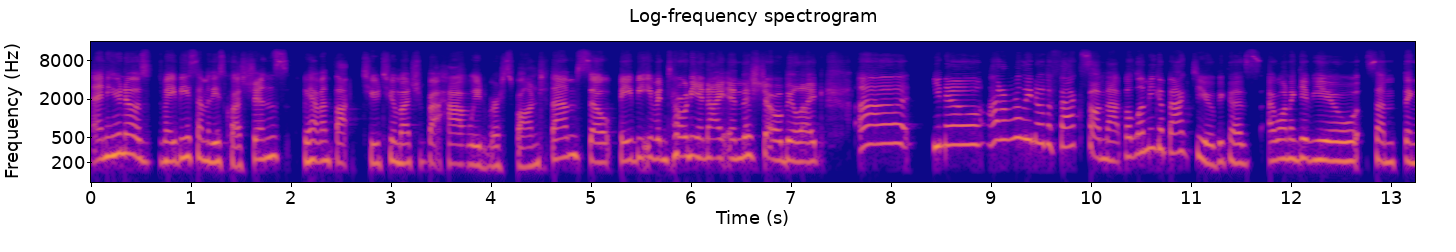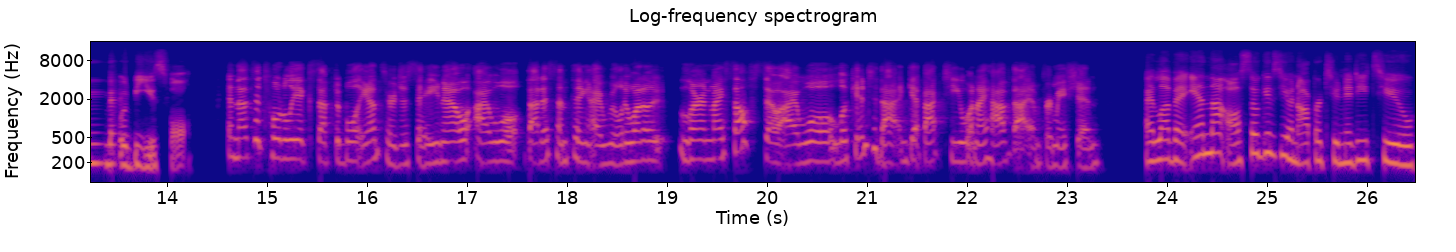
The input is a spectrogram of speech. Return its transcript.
And who knows, maybe some of these questions, we haven't thought too, too much about how we'd respond to them. So maybe even Toni and I in the show will be like, uh, you know, I don't really know the facts on that, but let me get back to you because I want to give you something that would be useful. And that's a totally acceptable answer. Just say, you know, I will, that is something I really want to learn myself. So I will look into that and get back to you when I have that information. I love it. And that also gives you an opportunity to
